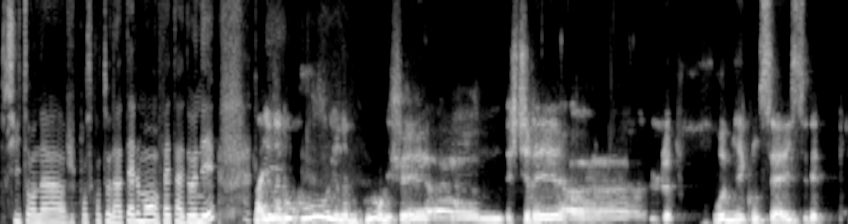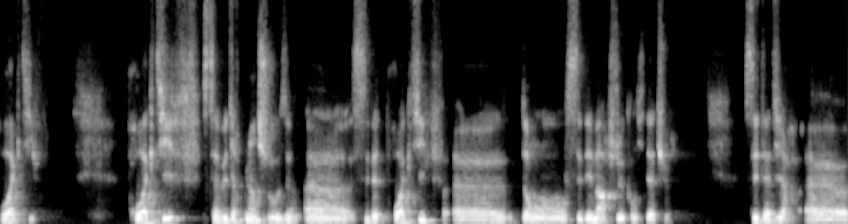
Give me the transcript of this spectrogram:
si tu en as, je pense qu'on en a tellement en fait à donner. Bah, il y en a beaucoup, il y en a beaucoup en effet. Euh, je dirais euh, le premier conseil, c'est d'être proactif. Proactif, ça veut dire plein de choses. Euh, c'est d'être proactif euh, dans ses démarches de candidature. C'est-à-dire euh,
